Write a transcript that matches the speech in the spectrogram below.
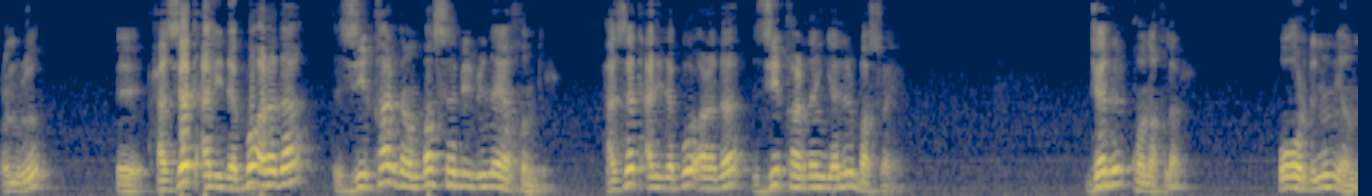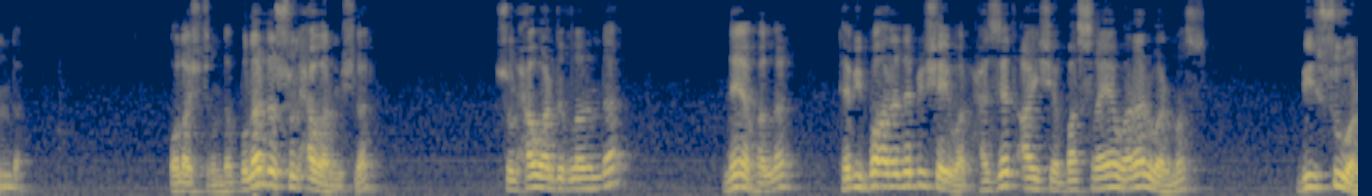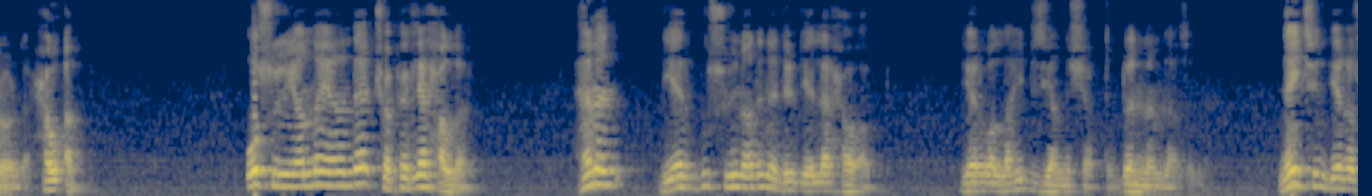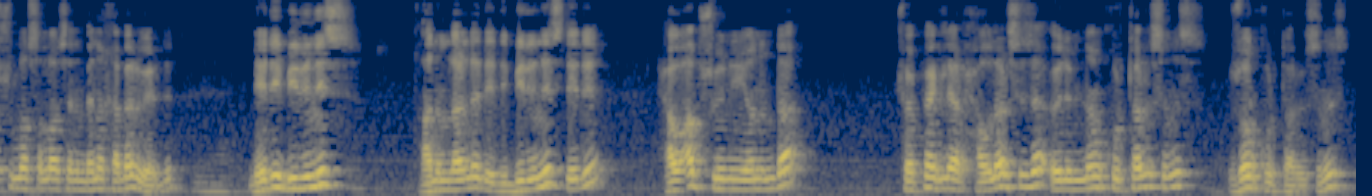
Umru e, Hazret Ali de bu arada Zikar'dan Basra birbirine yakındır. Hazret Ali de bu arada Zikar'dan gelir Basra'ya. Gelir konaklar. O ordunun yanında. Ulaştığında. Bunlar da sulha varmışlar. Sulha vardıklarında ne yaparlar? Tabi bu arada bir şey var. Hazret Ayşe Basra'ya varar varmaz bir su var orada. Havab. O suyun yanına yanında köpekler havlar. Hemen diğer bu suyun adı nedir? Diyorlar havab. Diğer vallahi biz yanlış yaptık. Dönmem lazım. Ne için? Diğer Resulullah sallallahu aleyhi ve sellem bana haber verdi. Dedi biriniz hanımlarına dedi biriniz dedi havab suyunun yanında köpekler havlar size ölümden kurtarırsınız. Zor kurtarırsınız.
